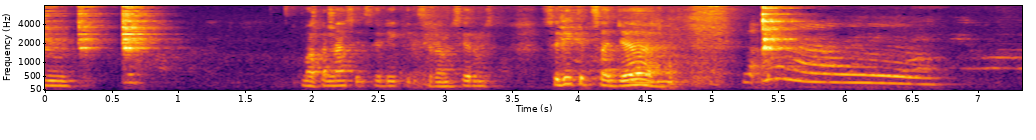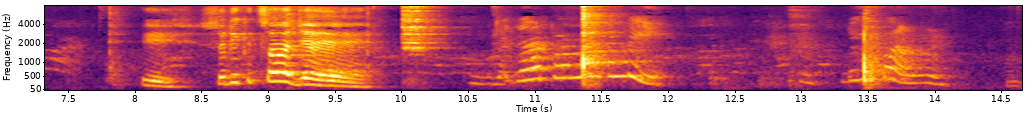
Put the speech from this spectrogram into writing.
Hmm. Makan nasi sedikit, siram-siram sedikit saja. Enggak mau. Ih, sedikit saja. Enggak jangan pernah makan deh. Dikit bang. Hmm.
